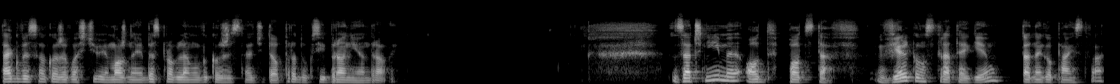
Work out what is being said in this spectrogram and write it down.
tak wysoko, że właściwie można je bez problemu wykorzystać do produkcji broni jądrowej. Zacznijmy od podstaw. Wielką strategię danego państwa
